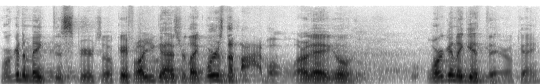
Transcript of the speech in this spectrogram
We're going to make this spiritual, okay? For all you guys who are like, where's the Bible? Okay, we're going to get there, okay?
